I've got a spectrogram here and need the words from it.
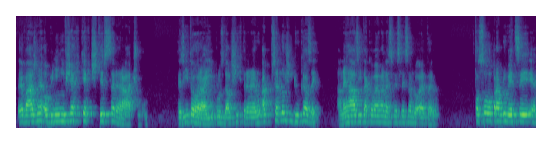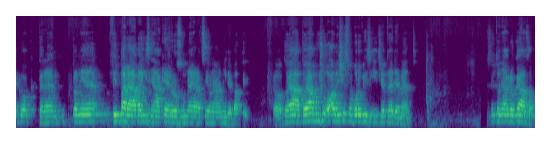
To je vážné obvinění všech těch 400 hráčů, kteří to hrají, plus dalších trenérů, ať předloží důkazy a nehází takovéhle nesmysly sem do éteru to jsou opravdu věci, jako, které úplně vypadávají z nějaké rozumné, racionální debaty. Jo, to, já, to já můžu o Aleši Svobodovi říct, že to je dement. Musím to nějak dokázat.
